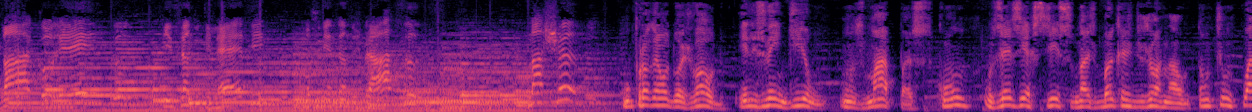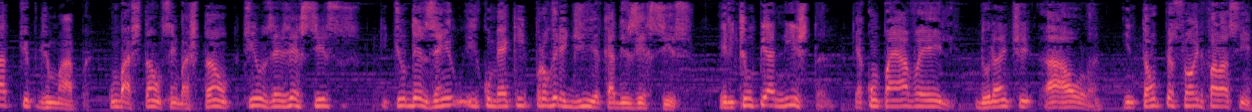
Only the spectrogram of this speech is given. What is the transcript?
vá correndo, pisando de leve, movimentando os braços, marchando. O programa do Oswaldo, eles vendiam uns mapas com os exercícios nas bancas de jornal. Então tinham quatro tipos de mapa. Com bastão, sem bastão, tinha os exercícios que tinha o desenho e como é que progredia cada exercício. Ele tinha um pianista que acompanhava ele durante a aula. Então o pessoal ele fala assim:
